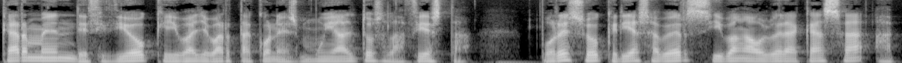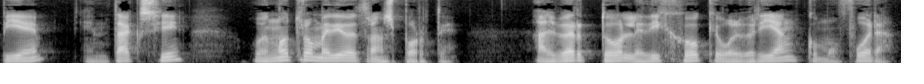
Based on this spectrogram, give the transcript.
Carmen decidió que iba a llevar tacones muy altos a la fiesta. Por eso quería saber si iban a volver a casa a pie, en taxi o en otro medio de transporte. Alberto le dijo que volverían como fuera,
